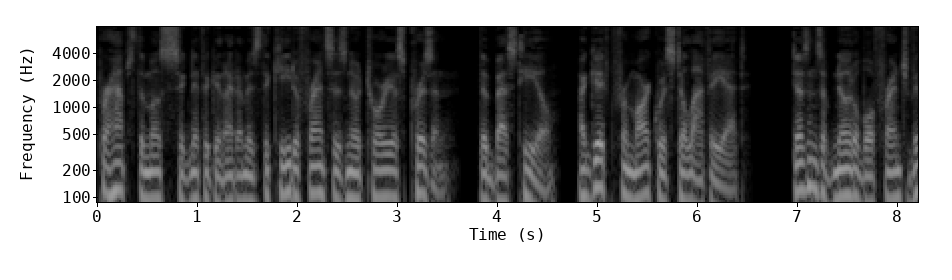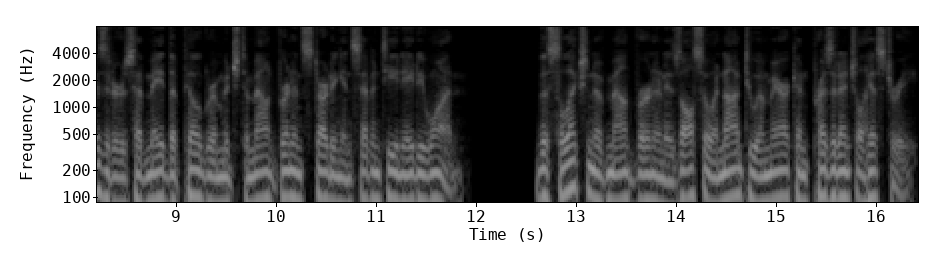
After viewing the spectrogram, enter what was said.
Perhaps the most significant item is the key to France's notorious prison, the Bastille, a gift from Marquis de Lafayette. Dozens of notable French visitors have made the pilgrimage to Mount Vernon starting in 1781. The selection of Mount Vernon is also a nod to American presidential history.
